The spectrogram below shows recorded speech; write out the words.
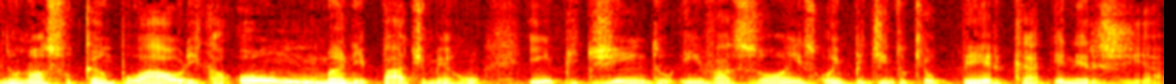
no nosso campo áurica, Om Mani Padme Hum, impedindo invasões ou impedindo que eu perca energia.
